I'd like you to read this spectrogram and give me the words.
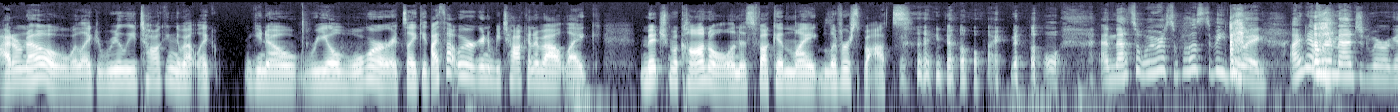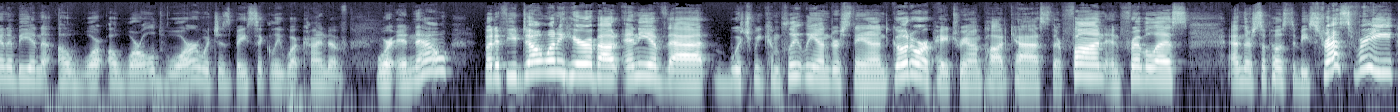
I don't know, like really talking about like, you know, real war. It's like, I thought we were going to be talking about like Mitch McConnell and his fucking like liver spots. I know, I know. And that's what we were supposed to be doing. I never imagined we were going to be in a war, a world war, which is basically what kind of we're in now. But if you don't want to hear about any of that, which we completely understand, go to our Patreon podcast. They're fun and frivolous, and they're supposed to be stress free.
